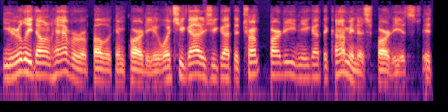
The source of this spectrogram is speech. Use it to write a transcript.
you really don't have a Republican Party. What you got is you got the Trump Party and you got the Communist Party. It's it,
